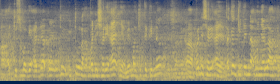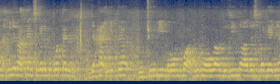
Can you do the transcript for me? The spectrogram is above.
Ha, itu sebagai adab dan itu itulah pada syariatnya. Memang kita kena ha, pada syariatnya. Takkan kita nak menyalah nak menyerahkan segala perbuatan jahat kita mencuri merompak bunuh orang berzina dan sebagainya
